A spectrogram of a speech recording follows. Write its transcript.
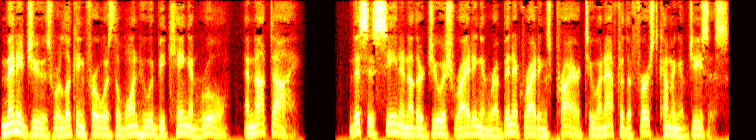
Many Jews were looking for was the one who would be king and rule, and not die. This is seen in other Jewish writing and rabbinic writings prior to and after the first coming of Jesus.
